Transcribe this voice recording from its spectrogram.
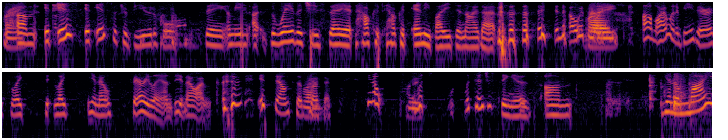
Right. Um, it is it is such a beautiful thing. I mean, uh, the way that you say it, how could how could anybody deny that? you know, it's right. like, oh, I want to be there. It's like like you know fairyland. You know, I'm. it sounds so right. perfect. You know, right. what's what's interesting is, um, you know, my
